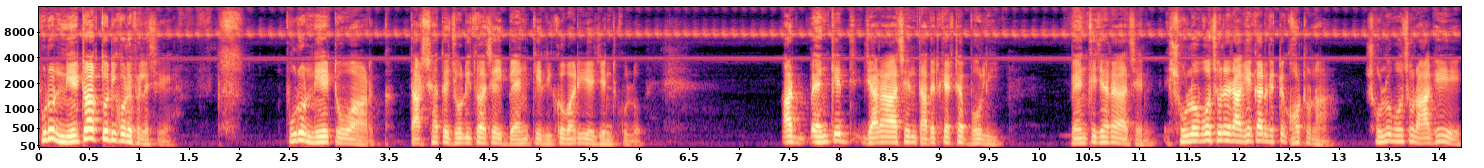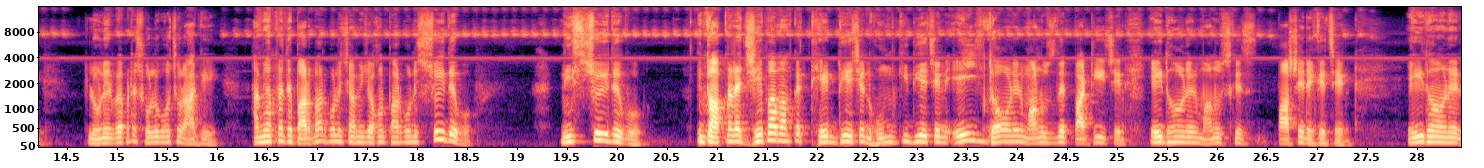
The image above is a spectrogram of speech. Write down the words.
পুরো নেটওয়ার্ক তৈরি করে ফেলেছে। পুরো নেটওয়ার্ক তার সাথে জড়িত আছে এই ব্যাংকের রিকভারি এজেন্টগুলো আর ব্যাংকের যারা আছেন, তাদেরকে একটা বলি, ব্যাংকে যারা আছেন, ষোলো বছরের আগেকার একটা ঘটনা, ষোলো বছর আগে, লোনের ব্যাপারে ষোলো বছর আগে, আমি আপনাদের বারবার বলেছি, আমি যখন পারব নিশ্চয়ই দেব। নিশ্চয়ই দেব। কিন্তু আপনারা যে পাম আমাকে থেট দিয়েছেন, হুমকি দিয়েছেন, এই ধরনের মানুষদের পাঠিয়েছেন, এই ধরনের মানুষকে পাশে রেখেছেন, এই ধরনের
